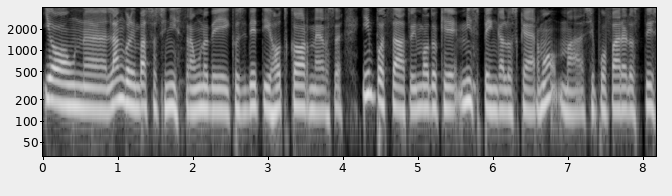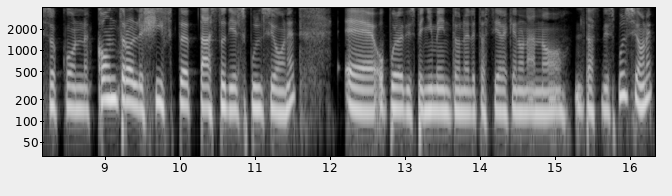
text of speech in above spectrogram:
io ho un, uh, l'angolo in basso a sinistra, uno dei cosiddetti hot corners, impostato in modo che mi spenga lo schermo, ma si può fare lo stesso con Ctrl Shift tasto di espulsione. Eh, oppure di spegnimento nelle tastiere che non hanno il tasto di espulsione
